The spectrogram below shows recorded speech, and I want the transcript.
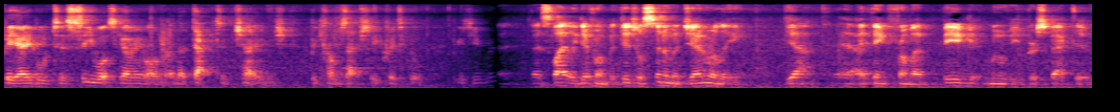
be able to see what's going on and adapt and change becomes actually critical. That's slightly different, but digital cinema generally, yeah, I think from a big movie perspective,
